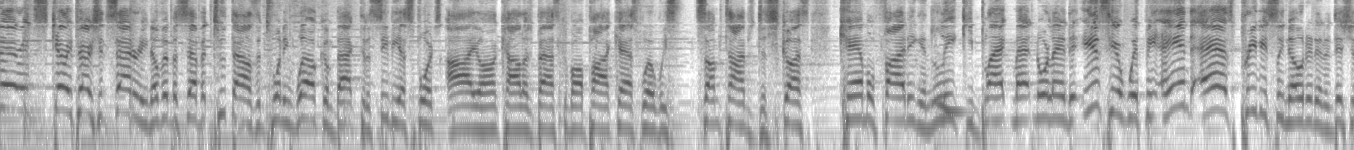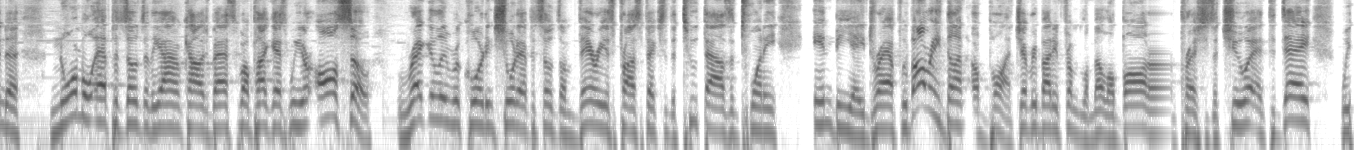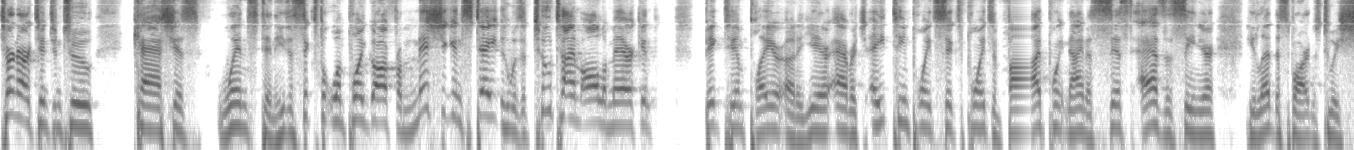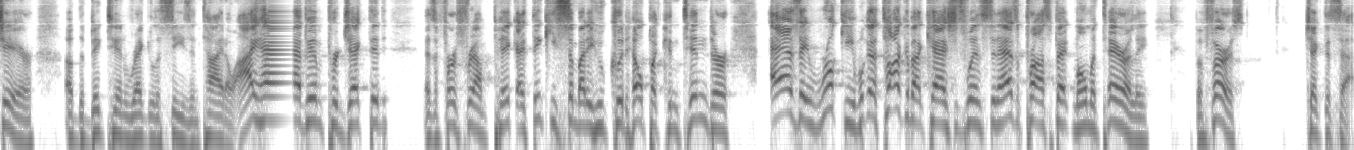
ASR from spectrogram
there, it's Gary Parrish. It's Saturday, November 7th, 2020. Welcome back to the CBS Sports Eye on College Basketball Podcast, where we sometimes discuss camel fighting and leaky black. Matt Norlander is here with me. And as previously noted, in addition to normal episodes of the Eye on College Basketball Podcast, we are also regularly recording short episodes on various prospects of the 2020 NBA draft. We've already done a bunch, everybody from LaMelo Ball to Precious Achiuwa. And today we turn our attention to Cassius Winston. He's a six foot one point guard from Michigan State who was a two time All American, Big Ten Player of the Year, averaged 18.6 points and 5.9 assists as a senior. He led the Spartans to a share of the Big Ten regular season title. I have him projected as a first round pick. I think he's somebody who could help a contender as a rookie. We're going to talk about Cassius Winston as a prospect momentarily. But first, check this out.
